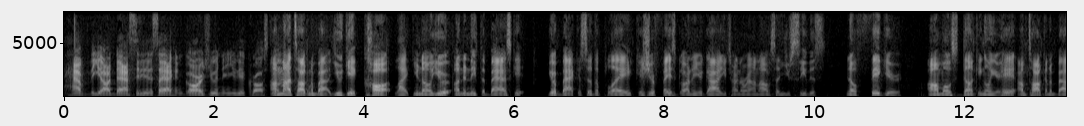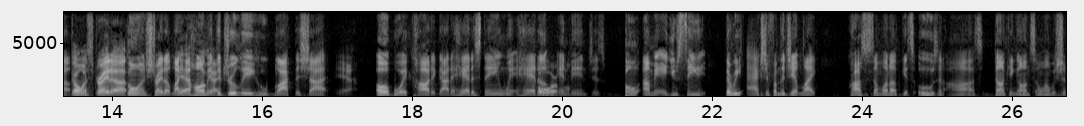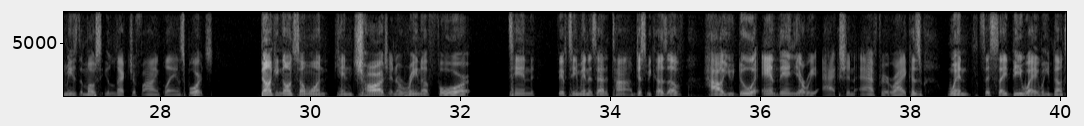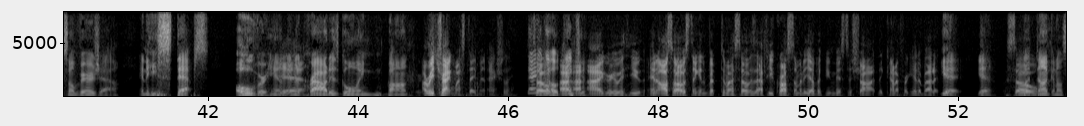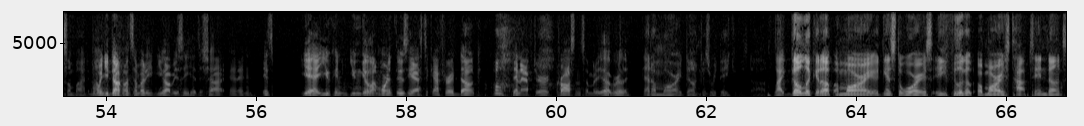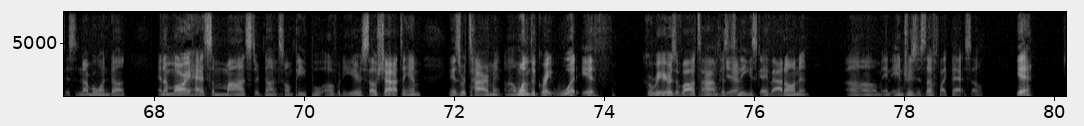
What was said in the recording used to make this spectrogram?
have the audacity to say I can guard you, and then you get crossed I'm up. not talking about you get caught like you know you're underneath the basket, your back is to the play because you're face guarding your guy. You turn around, all of a sudden you see this you know figure almost dunking on your head. I'm talking about going straight up. going straight up like Yeah, the homie okay. at the Drew League who blocked the shot. yeah. Oh boy caught it, got a head of steam, went head up, and then just boom. I mean, and you see the reaction from the gym like. Crossing someone up gets oohs and ahs. Dunking on someone, which to me is the most electrifying play in sports. Dunking on someone can charge an arena for 10, 15 minutes at a time just because of how you do it and then your reaction after it, right? Because when, let's say D Wade, when he dunks on Varejao and he steps over him and the crowd is going bonkers. I retract my statement actually. There you go. Thank I, you. I, I agree with you. And also, I was thinking to myself is after you cross somebody up, if you missed a shot, they kind of forget about it. yeah, yeah. So but dunking on somebody. when you dunk on somebody, you obviously hit the shot, and it's yeah, you can you can get a lot more enthusiastic after a dunk than after crossing somebody up. Really, that Amar'e dunk is ridiculous, dog. Like, go look it up. Amar'e against the Warriors. If you look at Amar'e's top ten dunks, it's the number one dunk. And Amar'e had some monster dunks on people over the years. So shout out to him in his retirement. Uh, one of the great what if careers of all time because his knees gave out on him, um, and injuries and stuff like that. So yeah.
